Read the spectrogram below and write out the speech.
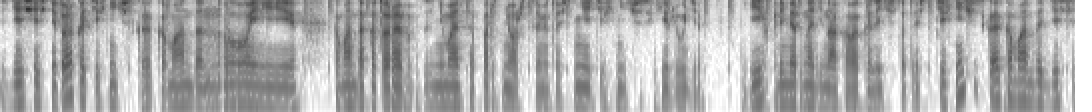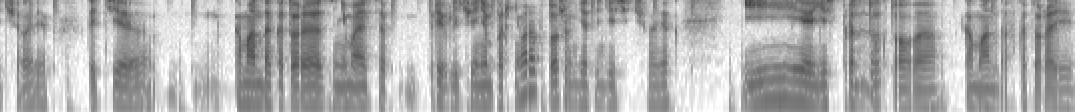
здесь есть не только техническая команда, но и команда, которая занимается партнерствами, то есть не технические люди. Их примерно одинаковое количество. То есть техническая команда 10 человек, вот эти команда, которая занимается привлечением партнеров, тоже где-то 10 человек. И есть продуктовая команда, в которой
